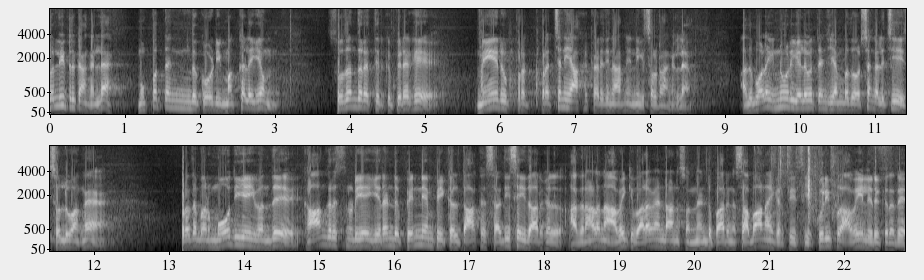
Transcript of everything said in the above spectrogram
சொல்லிட்டு இருக்காங்கல்ல முப்பத்தைந்து கோடி மக்களையும் சுதந்திரத்திற்கு பிறகு நேரு பிர- பிரச்சனையாக கருதினார்னு இன்னைக்கு சொல்கிறாங்கல்ல அதுபோல் இன்னொரு எழுபத்தஞ்சி எண்பது வருஷம் கழித்து சொல்லுவாங்க பிரதமர் மோடியை வந்து காங்கிரஸினுடைய இரண்டு பெண் எம்பிக்கள் தாக்க சதி செய்தார்கள். அதனால் நான் அவைக்கு வர வேண்டாம்னு சொன்னேன்ட்டு பாருங்கள் சபாநாயகர் பேசிய குறிப்பு அவையில் இருக்கிறது.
